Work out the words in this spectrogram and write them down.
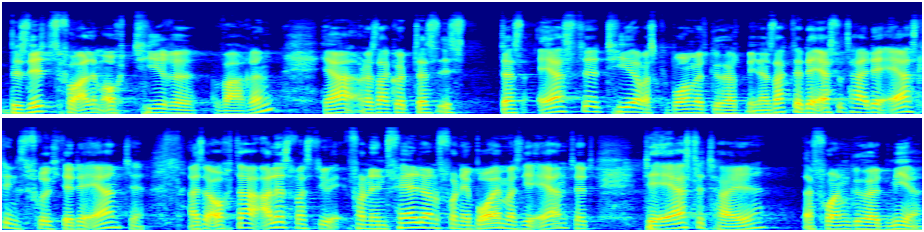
Besitz vor allem auch Tiere waren. Ja, und da sagt Gott, das ist das erste Tier, was geboren wird, gehört mir. Dann sagt er, der erste Teil der Erstlingsfrüchte, der Ernte. Also auch da, alles, was du von den Feldern, von den Bäumen, was ihr erntet, der erste Teil davon gehört mir.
